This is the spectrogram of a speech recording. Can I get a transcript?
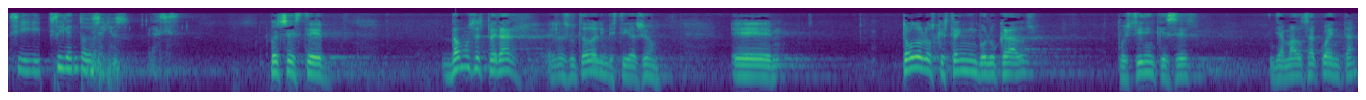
si siguen todos ellos? Gracias. Pues este, vamos a esperar el resultado de la investigación. Eh, todos los que estén involucrados, pues tienen que ser llamados a cuenta.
